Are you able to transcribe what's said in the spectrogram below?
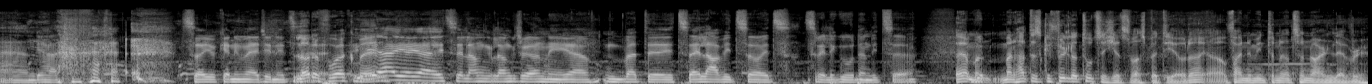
And yeah, so you can imagine it's a Lot of work, man. Yeah, yeah, yeah. It's a long, long journey. Yeah, but uh, it's I love it, so it's it's really good, and it's uh, Ja, man, man hat das Gefühl, da tut sich jetzt was bei dir, oder? Auf einem internationalen Level.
